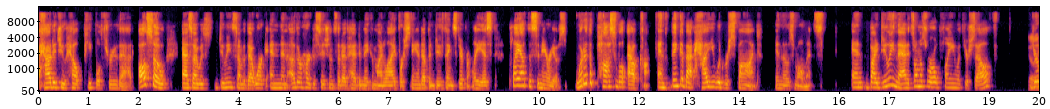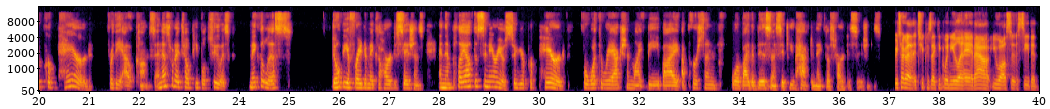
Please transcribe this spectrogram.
how did you help people through that? Also, as I was doing some of that work, and then other hard decisions that I've had to make in my life or stand up and do things differently, is play out the scenarios. What are the possible outcomes? And think about how you would respond in those moments. And by doing that, it's almost role playing with yourself. You're prepared for the outcomes. And that's what I tell people too is make the lists, don't be afraid to make the hard decisions and then play out the scenarios so you're prepared for what the reaction might be by a person or by the business if you have to make those hard decisions. We talk about that too, because I think when you lay it out, you also see that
